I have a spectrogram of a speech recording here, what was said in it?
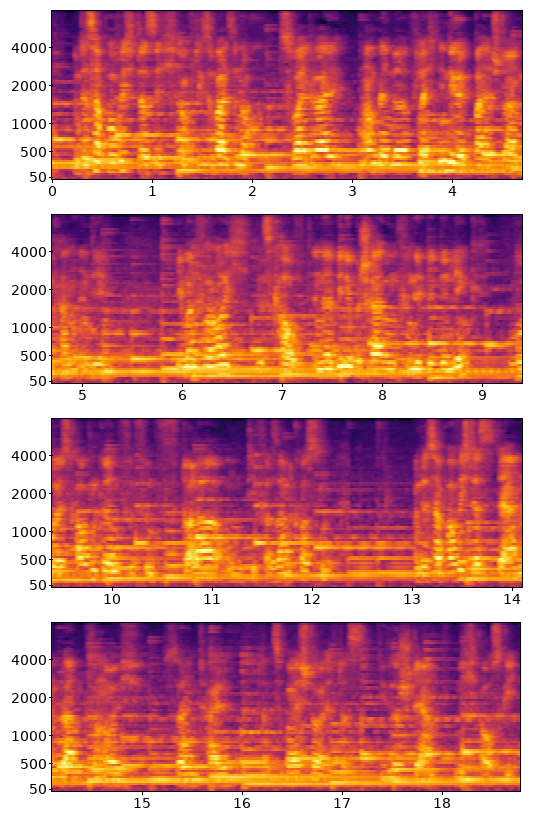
hat. Und deshalb hoffe ich, dass ich auf diese Weise noch zwei, drei Armbänder vielleicht indirekt beisteuern kann, indem jemand von euch es kauft. In der Videobeschreibung findet ihr den Link, wo ihr es kaufen könnt für 5 Dollar und die Versandkosten. Und deshalb hoffe ich, dass der ein oder andere von euch seinen Teil dazu beisteuert, dass dieser Stern nicht ausgeht.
